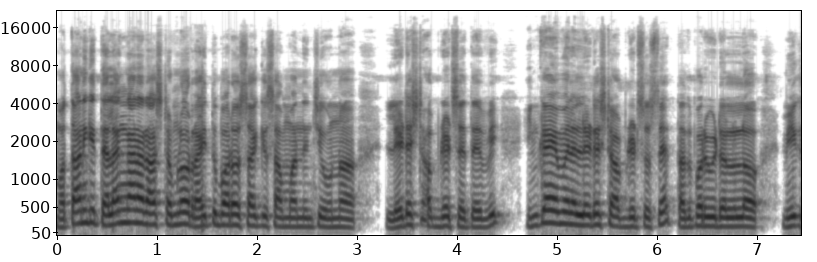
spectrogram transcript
మొత్తానికి తెలంగాణ రాష్ట్రంలో రైతు భరోసాకి సంబంధించి ఉన్న లేటెస్ట్ అప్డేట్స్ అయితే ఇవి. ఇంకా ఏమైనా లేటెస్ట్ అప్డేట్స్ వస్తే తదుపరి వీడియోలలో మీకు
